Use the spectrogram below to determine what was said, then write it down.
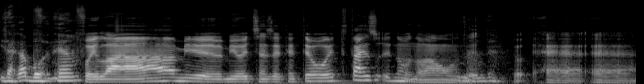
Já acabou, né? foi lá em 1888 tá resol... não, não Nada. é, é,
